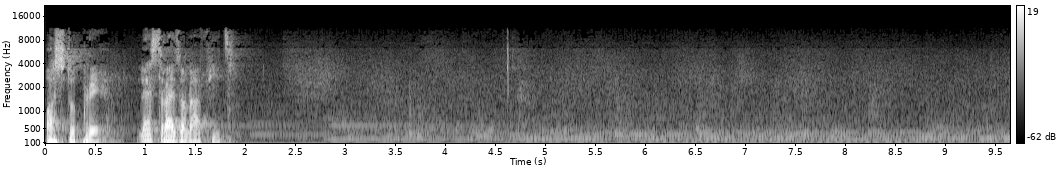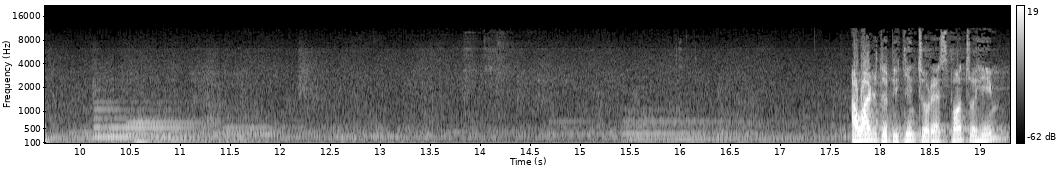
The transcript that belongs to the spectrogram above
us to pray. Let's rise on our feet. I want you to begin to respond to him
